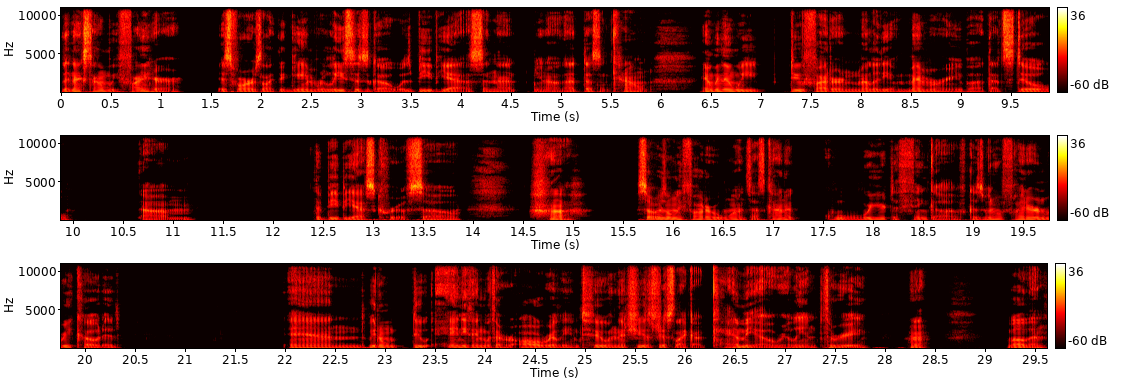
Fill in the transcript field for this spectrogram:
the next time we fight her, as far as like the game releases go was BBS, and that you know that doesn't count. And then we do fight her in Melody of Memory, but that's still um, the BBS crew. So, huh. Sora's only fought her once. That's kind of weird to think of because we don't fight her in Recoded. And we don't do anything with her at all, really, in two. And then she's just like a cameo, really, in three. Huh. Well, then.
